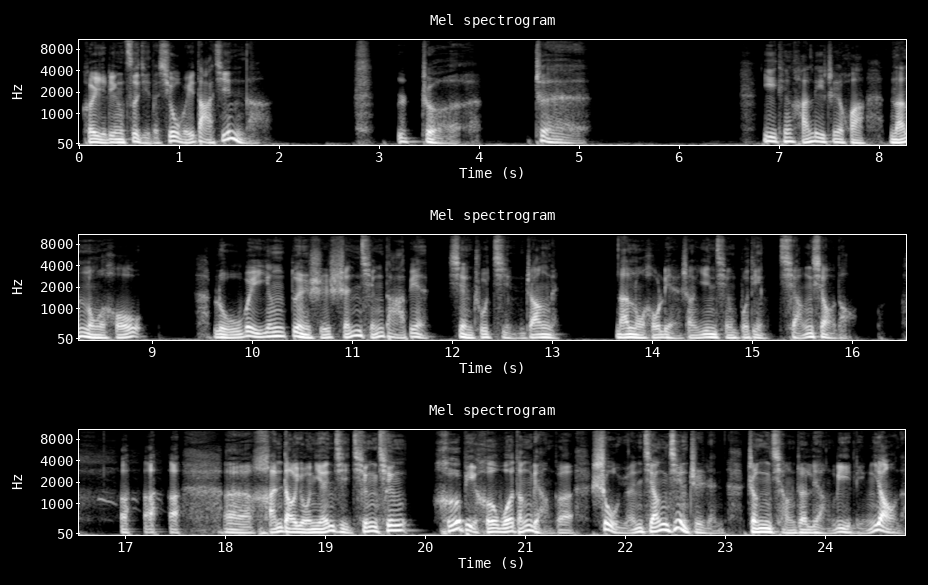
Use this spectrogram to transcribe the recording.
可以令自己的修为大进呢。这，这……一听韩立这话，南陇侯鲁卫英顿时神情大变，现出紧张来。南陇侯脸上阴晴不定，强笑道：“哈哈哈，呃，韩道友年纪轻轻。”何必和我等两个寿元将近之人争抢这两粒灵药呢？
